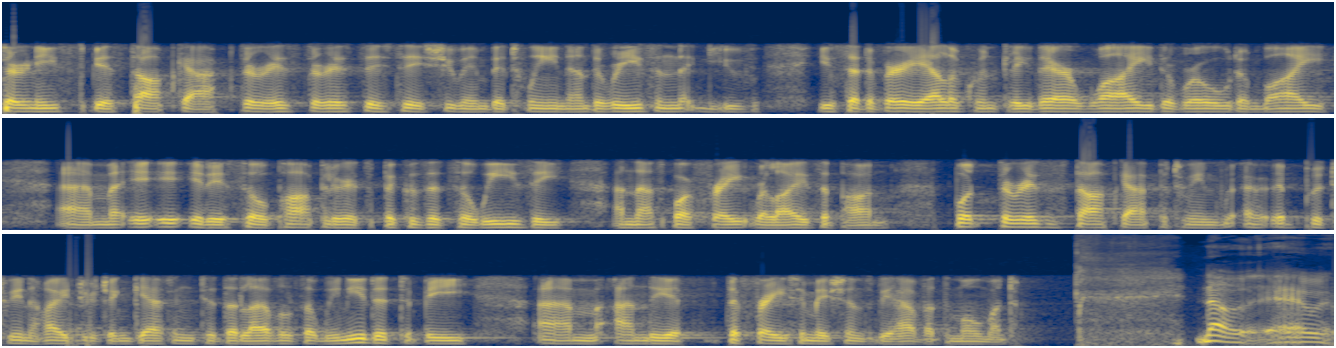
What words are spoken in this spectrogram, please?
there needs to be a stopgap. There is there is this issue in between, and the reason that you you said it very eloquently there, why the road and why um, it, it is so popular, it's because it's so easy, and that's what freight relies upon. But there is a stopgap between uh, between hydrogen getting to the levels that we need it to be, um, and the the freight emissions we have at the moment. Now, uh,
